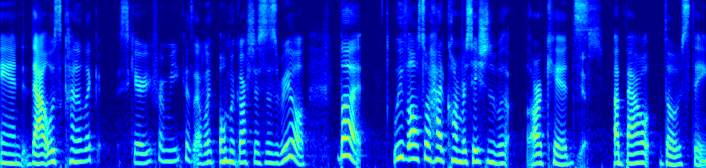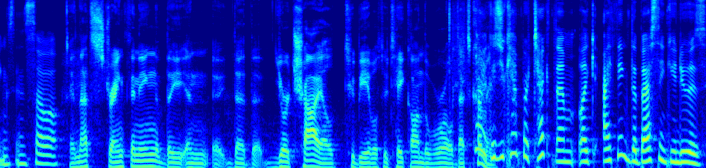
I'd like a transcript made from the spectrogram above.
and that was kind of like scary for me because I'm like, "Oh my gosh, this is real." But we've also had conversations with our kids Yes. about those things, and so and that's strengthening the and uh, the, the your child to be able to take on the world that's coming. because you can't protect them. Like I think the best thing you can do is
